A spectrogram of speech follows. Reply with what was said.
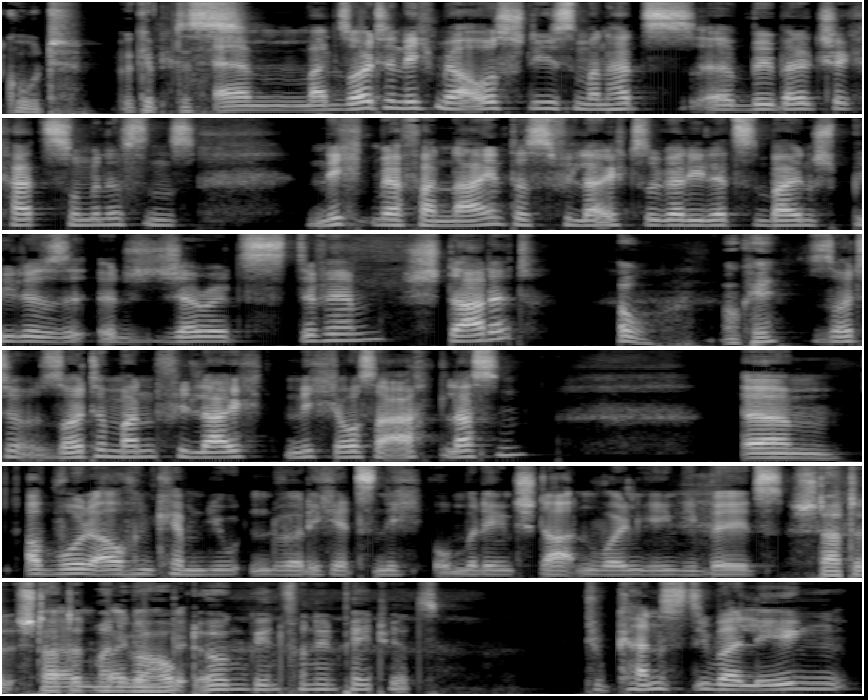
gut. Gibt es. Ähm, man sollte nicht mehr ausschließen, man hat's, äh, Bill Belichick hat zumindestens nicht mehr verneint, dass vielleicht sogar die letzten beiden Spiele äh, Jared Stidham startet. oh, okay. Sollte, sollte man vielleicht nicht außer Acht lassen. Ähm, obwohl auch ein Cam Newton würde ich jetzt nicht unbedingt starten wollen gegen die Bills. Startet, startet Ähm, man überhaupt irgendwen von den Patriots? Du kannst überlegen,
